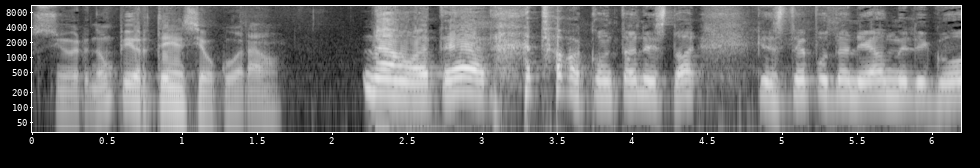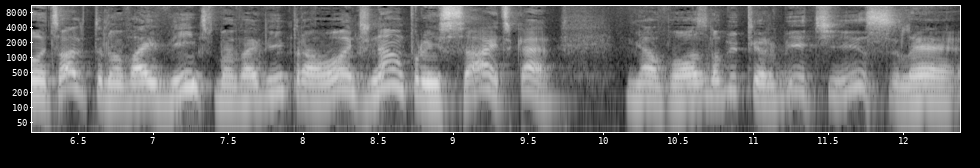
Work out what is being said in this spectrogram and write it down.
O senhor não pertence ao coral? Não, até estava contando a história, que esse tempo o Daniel me ligou, disse, olha, tu não vai vir, mas vai vir para onde? Não, para o Insights, cara, minha voz não me permite isso, né?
